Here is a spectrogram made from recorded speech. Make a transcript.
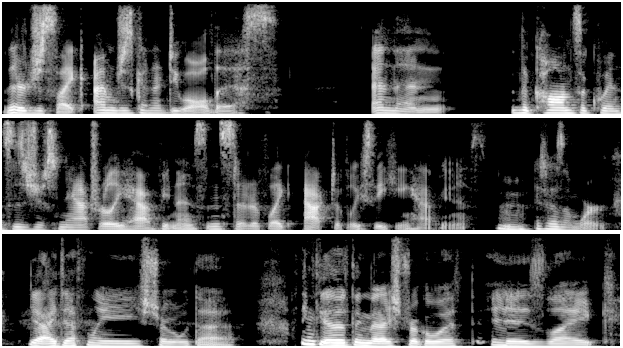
they're just like i'm just going to do all this and then the consequence is just naturally happiness instead of like actively seeking happiness Mm. it doesn't work Yeah, I definitely struggle with that. I think the other thing that I struggle with is like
